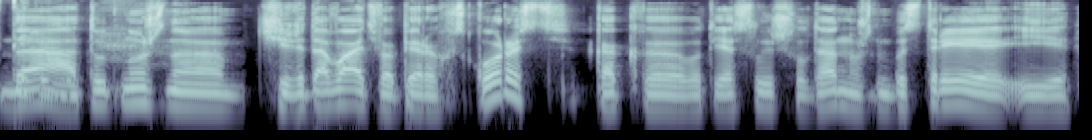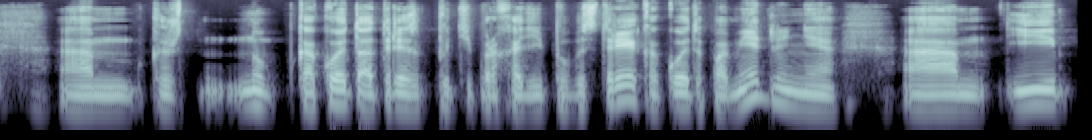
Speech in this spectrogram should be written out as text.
Да, тут нужно чередовать, во-первых, скорость, как э, вот я слышал, да, нужно быстрее и, ну, какой-то отрезок пути проходить побыстрее, какой-то помедленнее, и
